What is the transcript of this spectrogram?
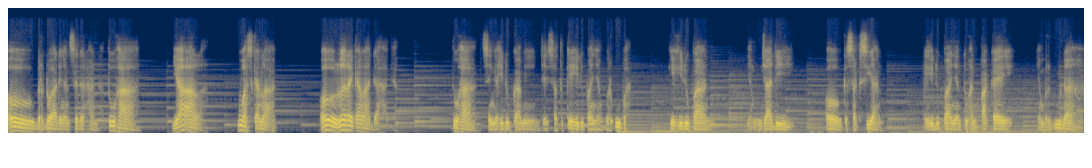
Oh berdoa dengan sederhana, Tuhan, ya Allah, puaskanlah aku. Oh leraikanlah dahaga. Tuhan, sehingga hidup kami menjadi satu kehidupan yang berubah. Kehidupan yang menjadi, oh kesaksian. Kehidupan yang Tuhan pakai, yang berguna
